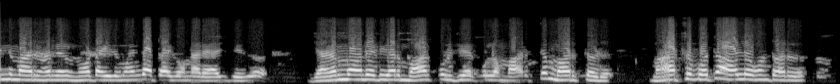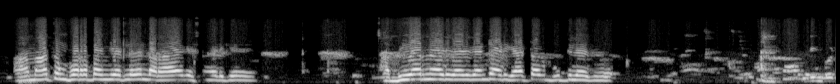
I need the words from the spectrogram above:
మంది మారినారు నూట ఐదు మంది అట్టాగే ఉన్నారు యాజ్ జగన్మోహన్ రెడ్డి గారు మార్పులు చేర్పుల్లో మారితే మారుతాడు. మార్చకపోతే వాళ్ళే ఉంటారు. ఆ మాత్రం బుర్ర పని చేయట్లేదండి రాధాకృష్ణ గారికి. ఆ బిఆర్ నాయుడు గారికి అంటే ఆడికి ఎట్టాక బుద్ధి లేదు. ఇప్పుడు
